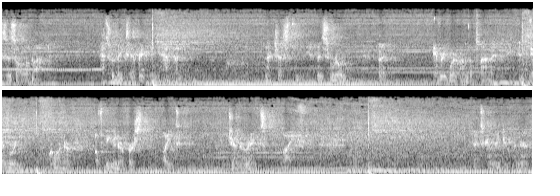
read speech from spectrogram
this is all about. That's what makes everything happen. Not just in, in this room, but everywhere on the planet, in every corner of the universe, light generates life. That's coming to an end.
